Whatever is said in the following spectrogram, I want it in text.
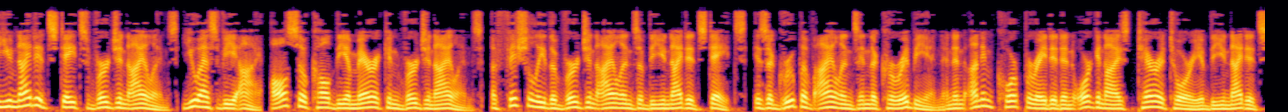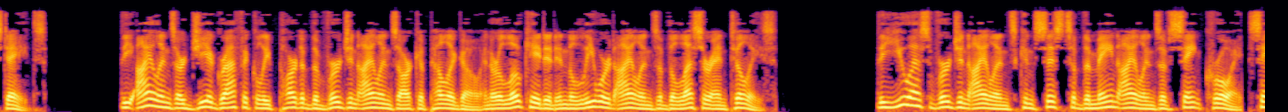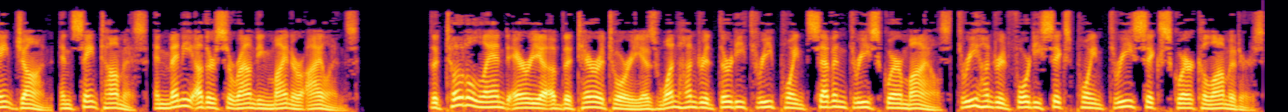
The United States Virgin Islands USVI, also called the American Virgin Islands, officially the Virgin Islands of the United States, is a group of islands in the Caribbean and an unincorporated and organized territory of the United States. The islands are geographically part of the Virgin Islands archipelago and are located in the Leeward Islands of the Lesser Antilles. The U.S. Virgin Islands consists of the main islands of St. Croix, St. John, and St. Thomas, and many other surrounding minor islands. The total land area of the territory is 133.73 square miles, 346.36 square kilometers.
